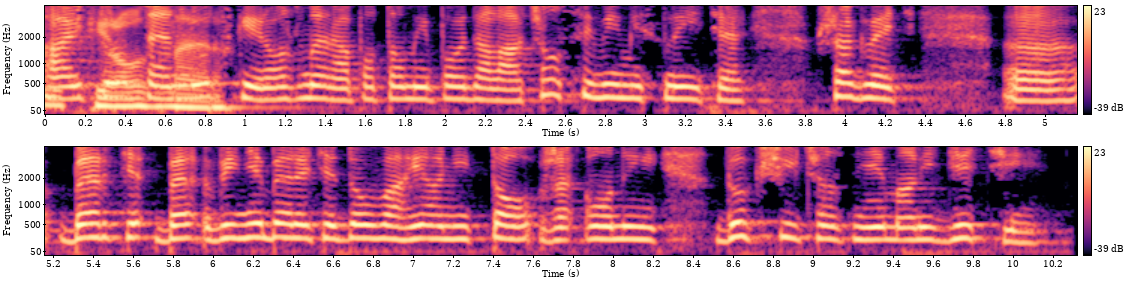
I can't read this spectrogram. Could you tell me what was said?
ľudský aj tu, rozmer. ten ľudský rozmer a potom mi povedala, čo si vymyslíte? Však veď uh, berte, ber, vy neberete do úvahy ani to, že oni dlhší čas nemali deti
